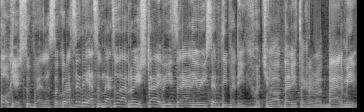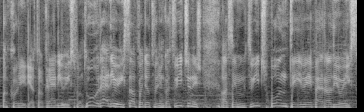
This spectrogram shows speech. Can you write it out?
Oké, szuper lesz. Akkor a CD játszoknál továbbra is Tybeat, a Radio x ti pedig, hogyha belétek ragad bármi, akkor írjatok radiox.hu, Radio X app, vagy ott vagyunk a Twitch-en is, a címünk twitch.tv per Radio X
